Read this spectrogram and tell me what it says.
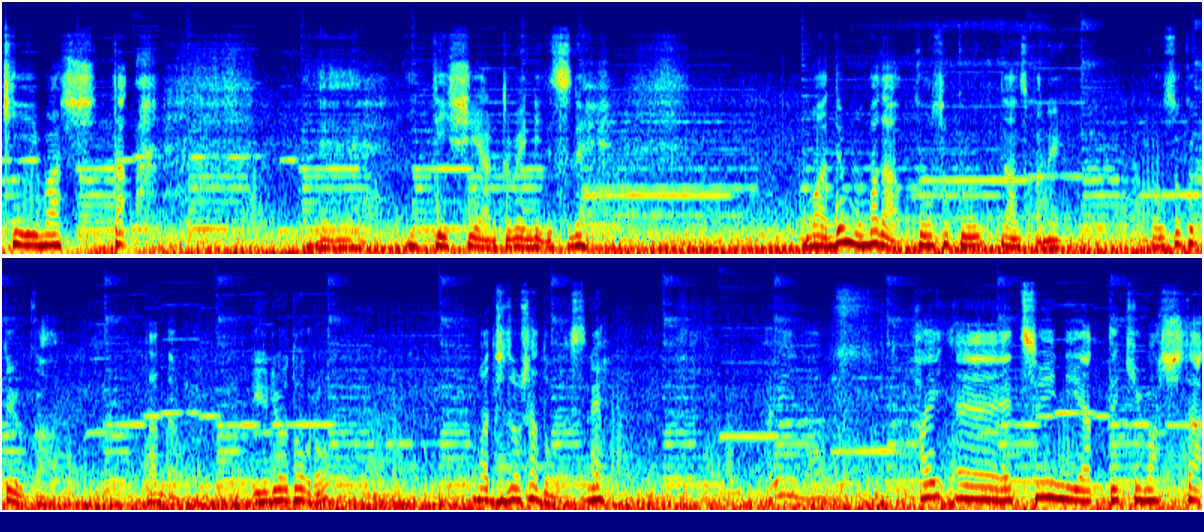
着きました、えー、ETC あると便利ですね。まあでもまだ高速なんですかね。高速っていうかなんだろう。有料道路。まあ自動車道ですね。はい、えー、ついにやってきました。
